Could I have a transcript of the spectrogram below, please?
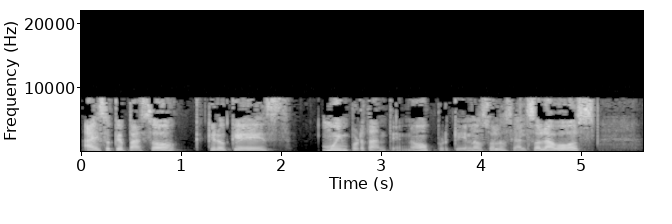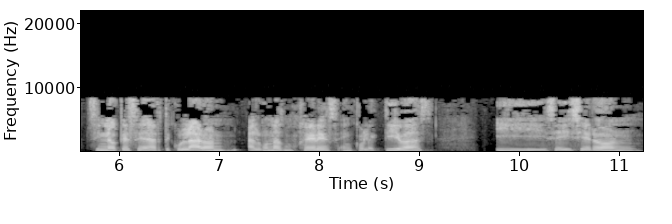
a eso que pasó creo que es muy importante, ¿no? Porque no solo se alzó la voz, sino que se articularon algunas mujeres en colectivas y se hicieron,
